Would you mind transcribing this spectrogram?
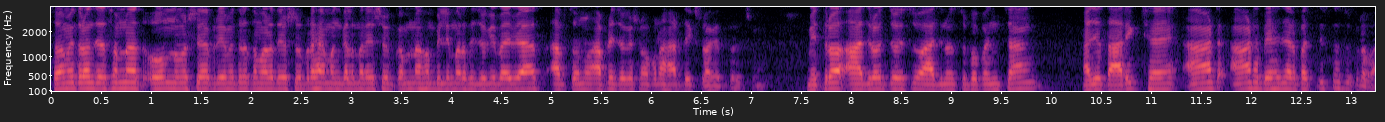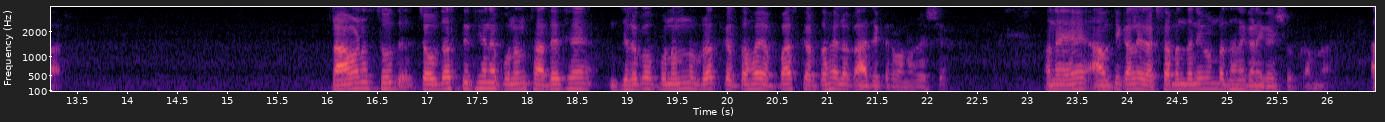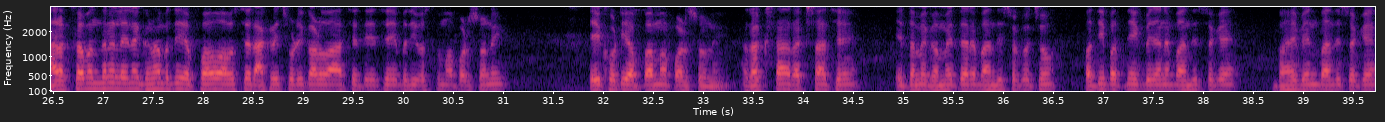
સૌ મિત્રો જય સોમનાથ. ઓમ નમઃ પ્રિય મિત્રો, તમારો દેવ શુભ રહે. મંગલમય શુભકામના. હું બિલીમરથી જોગીભાઈ વ્યાસ. આપ સૌનું આપણી જોગેશમાં પણ હાર્દિક સ્વાગત કરું છું. મિત્રો, આજ રોજ જોઈશું આજનું શુભ પંચાંગ. આજે તારીખ છે આઠ આઠ બે હજાર પચીસનો શુક્રવાર. શ્રાવણ સુદ ચૌદસ તિથિ અને પૂનમ સાથે છે. જે લોકો પૂનમનું વ્રત કરતા હોય, ઉપવાસ કરતા હોય, એ લોકો આજે કરવાનો રહેશે. અને આવતીકાલની રક્ષાબંધનની પણ બધાને ઘણી ઘણી શુભકામના. આ રક્ષાબંધનને લઈને ઘણા બધી અફવાઓ આવશે. રાખડી છોડી કાઢો, આ છે તે છે, એ બધી વસ્તુમાં પડશો નહીં. એ ખોટી અફવામાં પડશો નહીં. રક્ષા રક્ષા છે, એ તમે ગમે ત્યારે બાંધી શકો છો. પતિ, પત્ની એકબીજાને બાંધી શકે, ભાઈ બહેન બાંધી શકે.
